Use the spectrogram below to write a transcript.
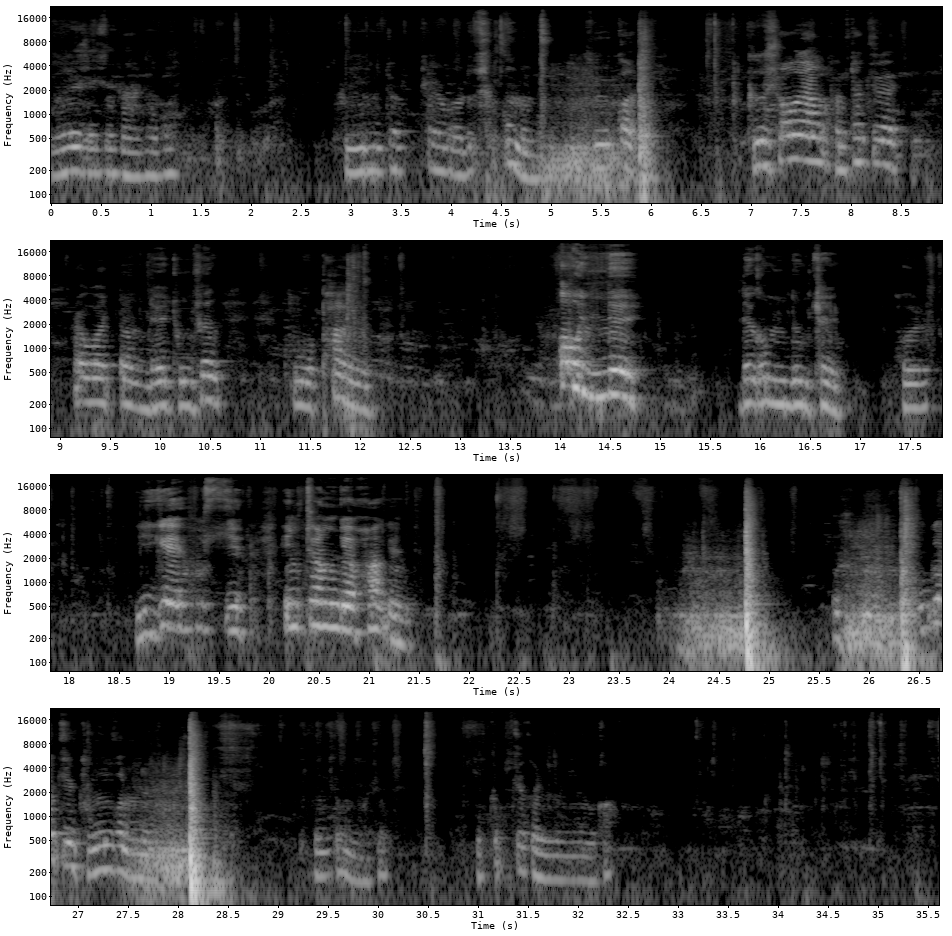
왜 이러지 않고? 그림자 촬영하도 잠깐만 그러니까 그 서양 반타주에 하려고 했던 내 동생 그거 파일 어 있네. 내가 만든 책헐. 이게 혹시 힌트 한개 확인. 꾸겨진 좋은 건데 이건 좀 뭐지? 이 쪽지가 있는 건가?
